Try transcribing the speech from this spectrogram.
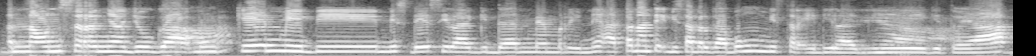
Announcernya juga Ah. mungkin maybe Miss Desi lagi dan Mem Rini atau nanti bisa bergabung Mr. Edi lagi Iya. gitu ya.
